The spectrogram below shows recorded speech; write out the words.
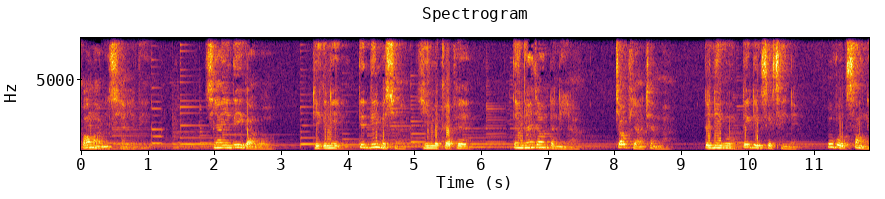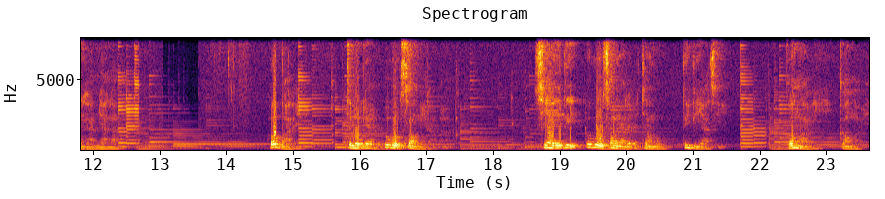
ကောင်းပါပြီဆရာရည်သည်ဆရာရည်သည်ကတော့ဒီကနေ့တည်တည်မရှာရေမကပ်ဖဲသင်္ကန်းချောင်းတနေရာကြောက်ဖြာထက်မှာတနေကုန်တိတ်တိတ်ဆိတ်ဆိတ်နဲ့ ဥပုပ်ဆောင်နေတာများလားဟုတ်ပါပြီကျွန်တော်လည်းဥပုပ်ဆောင်နေတာပါဆရာရည်သည်ဥပုပ်ဆောင်ရတဲ့အကြောင်းကိုသိပြရစီကောင်းပါပြီကောင်းပါပြီ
